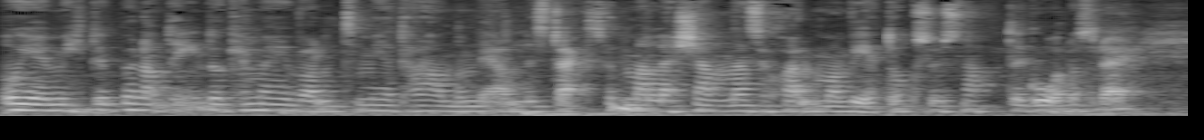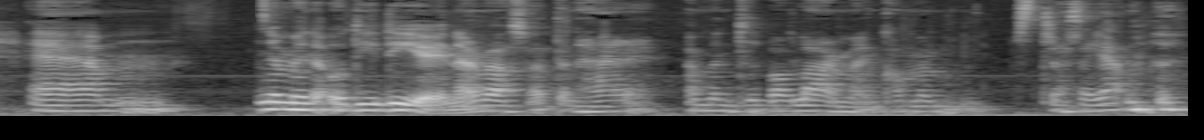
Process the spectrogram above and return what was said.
och jag är mitt uppe i någonting, då kan man ju vara lite som jag tar hand om det alldeles strax för att man lär känna sig själv, man vet också hur snabbt det går och sådär. Ehm, Nej men och det är det jag är nervös för att den här ja, men typ av larmen kommer stressa igen.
